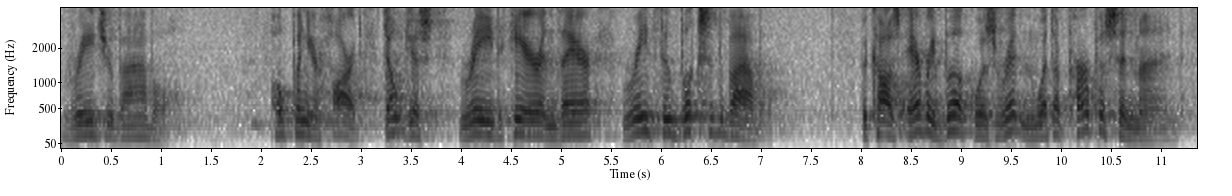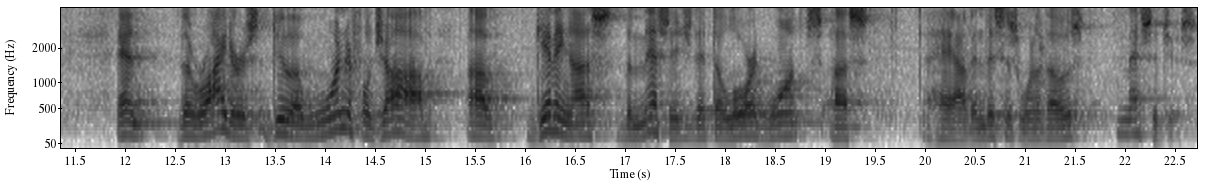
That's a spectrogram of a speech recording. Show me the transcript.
read your Bible. Open your heart. Don't just read here and there, read through books of the Bible. Because every book was written with a purpose in mind. And the writers do a wonderful job of giving us the message that the Lord wants us to have. And this is one of those messages.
